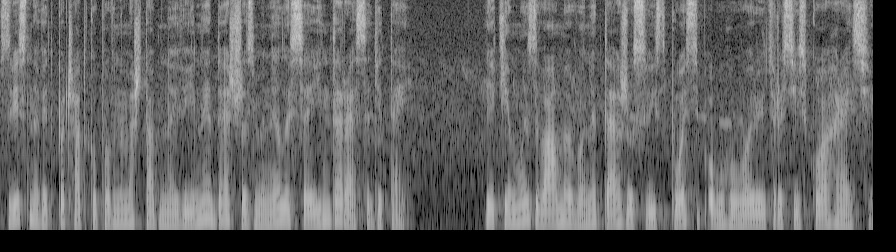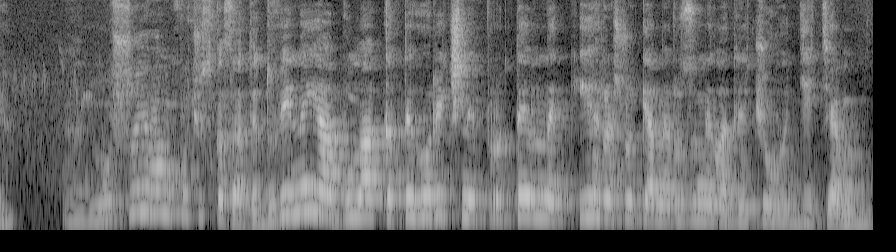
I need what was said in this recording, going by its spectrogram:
Звісно, від початку повномасштабної війни дещо змінилися і інтереси дітей. Як і ми з вами, вони теж у свій спосіб обговорюють російську агресію. Ну, що я вам хочу сказати? До війни я була категоричний противник іграшок. Я не розуміла, для чого дітям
